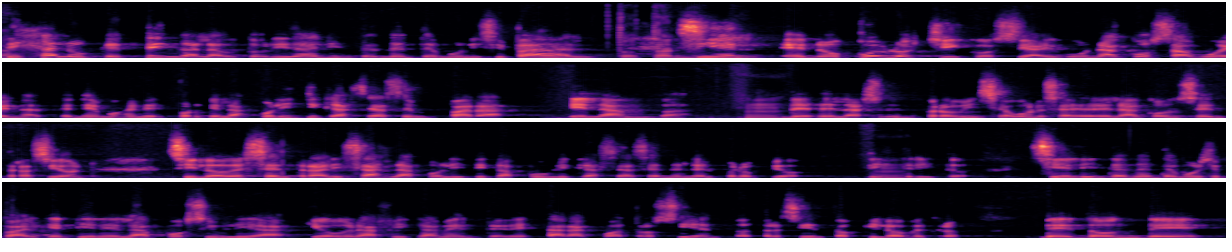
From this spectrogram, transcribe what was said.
Déjalo que tenga la autoridad el intendente municipal. Totalmente. Si él, en los pueblos chicos, si alguna cosa buena tenemos en porque las políticas se hacen para el AMBA, hmm. desde la provincia de Buenos Aires, de la concentración. Si lo descentralizás, las políticas públicas se hacen en el propio hmm. distrito. Si el intendente municipal, que tiene la posibilidad geográficamente de estar a 400, 300 kilómetros de donde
